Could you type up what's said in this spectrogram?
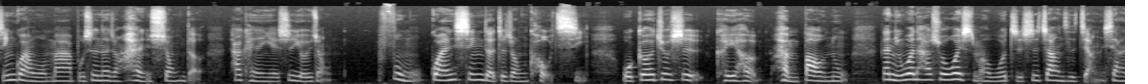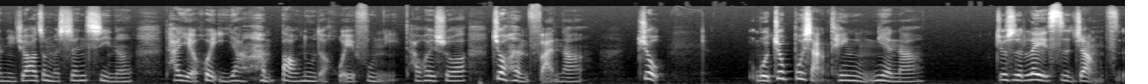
尽管我妈不是那种很凶的，她可能也是有一种父母关心的这种口气。我哥就是可以很很暴怒。那你问他说为什么我只是这样子讲一下，你就要这么生气呢？他也会一样很暴怒的回复你。他会说就很烦啊，就我就不想听你念啊，就是类似这样子。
